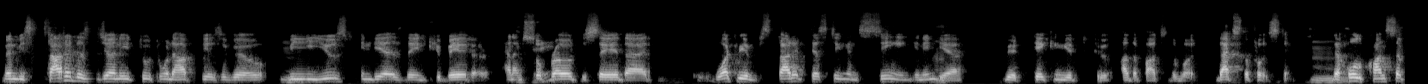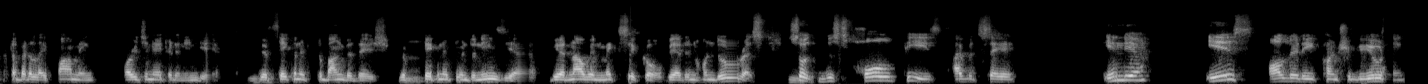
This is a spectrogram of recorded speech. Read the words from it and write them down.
when we started this journey two, two and a half years ago, mm. we used India as the incubator. And I'm okay. so proud to say that what we've started testing and seeing in India, mm. we're taking it to other parts of the world. That's the first thing. Mm. The whole concept of better life farming originated in India. We've taken it to Bangladesh. We've mm. taken it to Indonesia. We are now in Mexico. We are in Honduras. Mm. So this whole piece, I would say, India is already contributing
